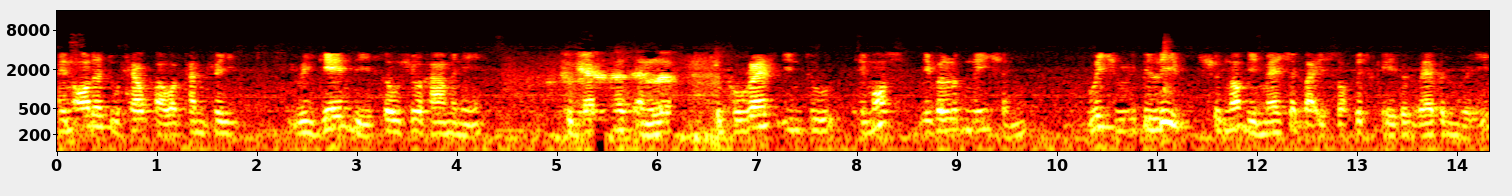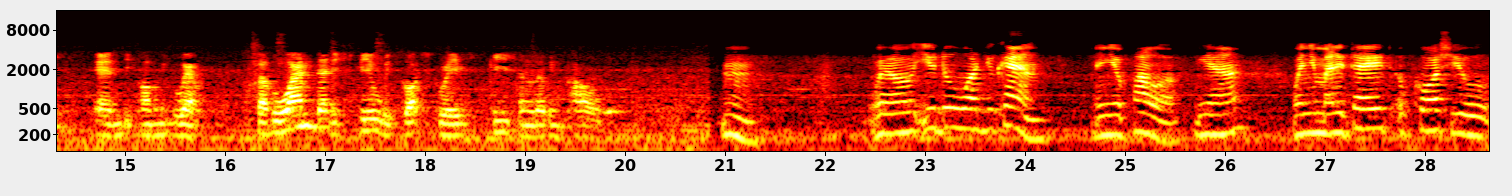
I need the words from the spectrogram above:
in order to help our country regain the social harmony, togetherness and love to progress into a most developed nation which we believe should not be measured by its sophisticated weaponry and economic wealth, but one that is filled with God's grace, peace and loving power. Hmm. Well, you do what you can in your power. Yeah. When you meditate, of course, you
